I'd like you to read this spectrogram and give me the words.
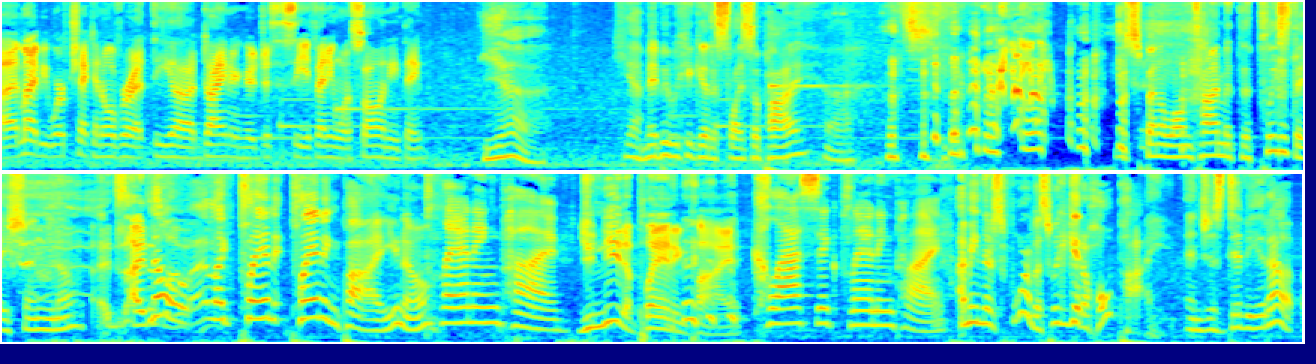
Uh, it might be worth checking over at the uh, diner here just to see if anyone saw anything. Yeah. Yeah, maybe we could get a slice of pie. Uh, you spent a long time at the police station, you know. I No, uh, like plan planning pie, you know. Planning pie. You need a planning pie. Classic planning pie. I mean, there's four of us. We could get a whole pie and just divvy it up,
